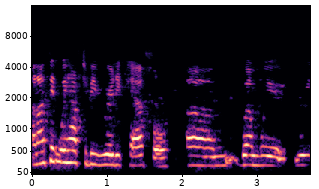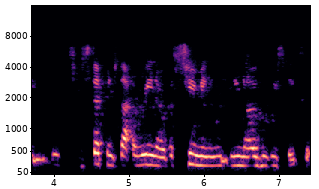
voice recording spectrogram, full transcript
And I think we have to be really careful um, when we, we, step into that arena of assuming we know who we speak to.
